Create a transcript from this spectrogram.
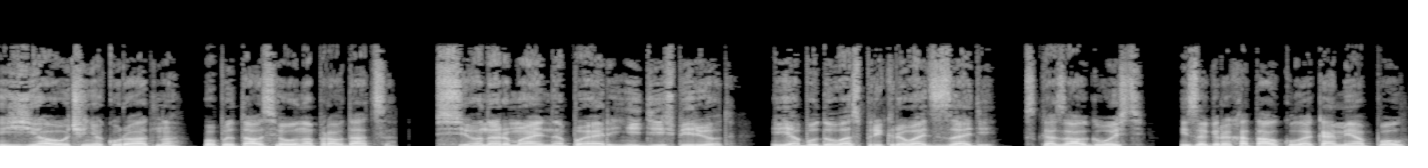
«Я очень аккуратно», – попытался он оправдаться. «Все нормально, парень, иди вперед. Я буду вас прикрывать сзади», – сказал гвоздь и загрохотал кулаками о пол,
